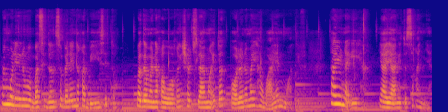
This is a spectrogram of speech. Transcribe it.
Nang muling lumabas si Don Sobel ay nakabihis ito. Bagaman naka-walking shorts lamang ito at polo na may Hawaiian motif. Tayo na iha, yaya nito sa kanya.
